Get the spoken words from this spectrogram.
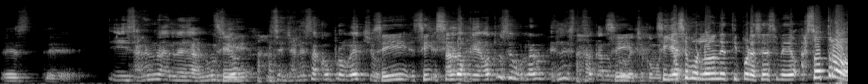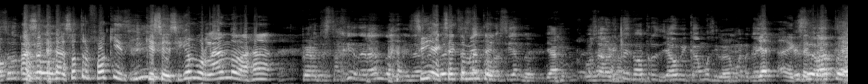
Este, y sale en el anuncio Sí. y dice, ya le sacó provecho. Sí, sí, sí. A lo que otros se burlaron, él le está sacando Sí, provecho como sí, quiera. ya se burlaron de ti por hacer ese video. ¡Haz otro! Haz otro. ¡Haz, haz otro fucking! Sí. Que se sigan burlando, ajá. Pero te está generando. Sí, exactamente. Te está conociendo. Ya, o sea, ahorita nosotros ya ubicamos y lo vemos en la Ya, calle. ese exacto. vato es,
